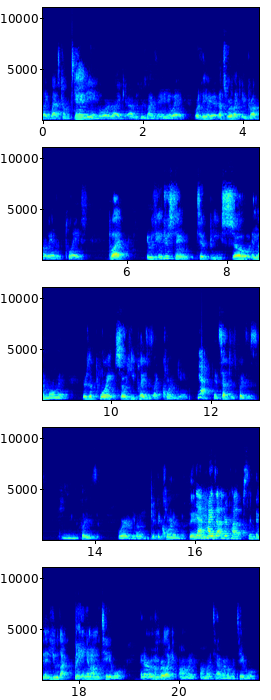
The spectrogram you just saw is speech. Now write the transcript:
Like last comic standing, or like um, whose line is it anyway, or things like that. That's where like improv really has its place. But it was interesting to be so in the moment. There's a point, so he plays his like coin game, Yeah. and Septis plays his he plays where you know you get the coin in the thing. Yeah, hides it under cups and and then he would like bang it on the table. And I remember like on my on my tavern on my table,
